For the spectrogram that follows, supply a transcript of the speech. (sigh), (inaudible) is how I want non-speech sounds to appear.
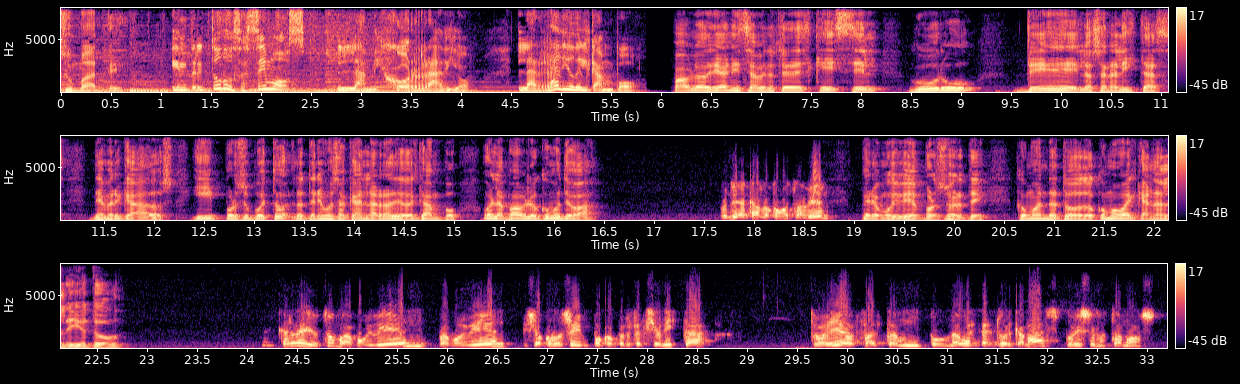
Sumate. Entre todos hacemos la mejor radio, la radio del campo. Pablo Adriani, saben ustedes que es el gurú de los analistas de mercados. Y por supuesto lo tenemos acá en la radio del campo. Hola Pablo, ¿cómo te va? Buen día Carlos, ¿cómo estás? ¿Bien? Pero muy bien, por suerte. ¿Cómo anda todo? ¿Cómo va el canal de YouTube? El canal de YouTube va muy bien, va muy bien. Yo como soy un poco perfeccionista, todavía falta una vuelta de tuerca más, por eso no estamos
